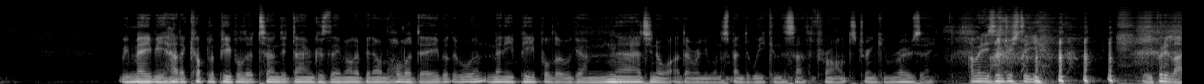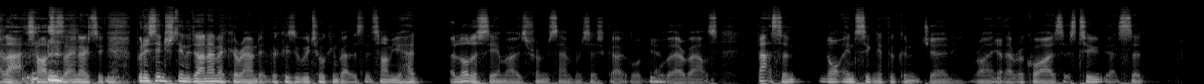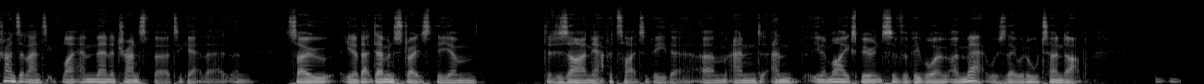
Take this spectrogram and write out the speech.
we maybe had a couple of people that turned it down because they might have been on holiday, but there weren't many people that were going, nah, do you know what? I don't really want to spend a week in the south of France drinking rosé. I mean, it's interesting. yeah, you put it like that. It's hard to say no to. Yeah. But it's interesting the dynamic around it because we were talking about this at the time. You had a lot of CMOs from San Francisco or, yeah. or thereabouts. That's a not insignificant journey, right? That requires it's two. That's a transatlantic flight and then a transfer to get there. And so you know that demonstrates the um, the desire and the appetite to be there. Um, and and you know my experience of the people I, I met was they would all turned up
